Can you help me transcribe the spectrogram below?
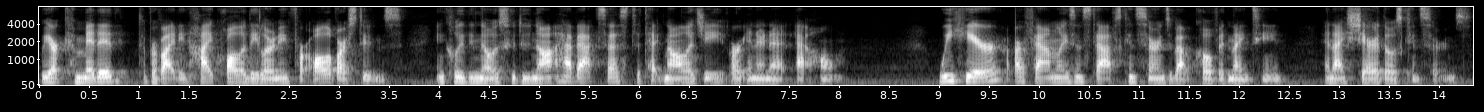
We are committed to providing high quality learning for all of our students, including those who do not have access to technology or internet at home. We hear our families and staff's concerns about COVID-19, and I share those concerns.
